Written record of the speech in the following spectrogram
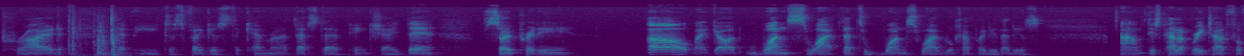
Pride. Let me just focus the camera. That's the pink shade there. So pretty. Oh my god. One swipe. That's one swipe. Look how pretty that is. Um, this palette retailed for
